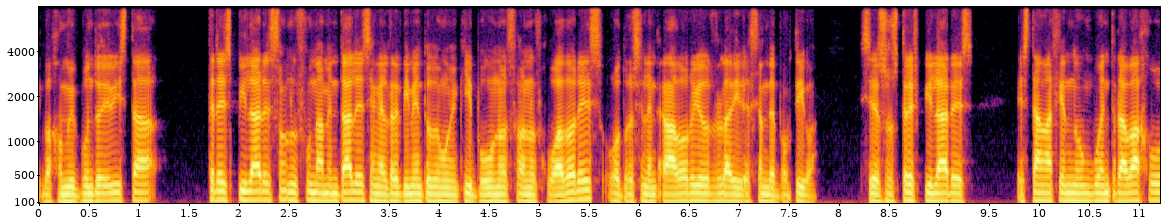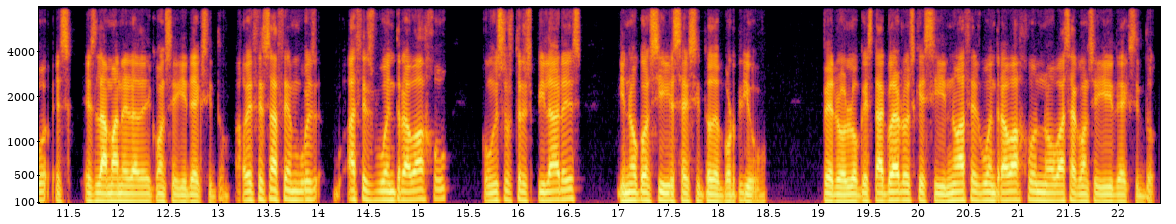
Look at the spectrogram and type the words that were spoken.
y bajo mi punto de vista tres pilares son los fundamentales en el rendimiento de un equipo. Uno son los jugadores, otro es el entrenador y otro es la dirección deportiva. Si esos tres pilares están haciendo un buen trabajo, es, la manera de conseguir éxito. A veces hacen, haces buen trabajo con esos tres pilares y no consigues éxito deportivo. Pero lo que está claro es que si no haces buen trabajo, no vas a conseguir éxito.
